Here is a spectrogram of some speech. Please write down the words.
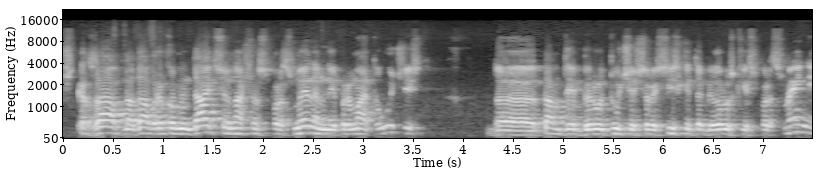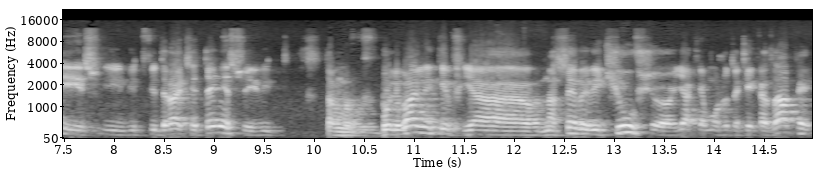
сказав, надав рекомендацію нашим спортсменам не приймати участь. Е, Там, де беруть участь російські та білоруські спортсмени, і від Федерації тенісу, і від там вболівальників, я на себе відчув, що як я можу таке казати,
